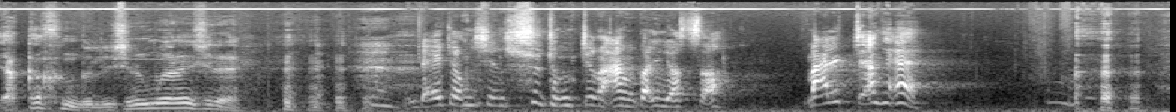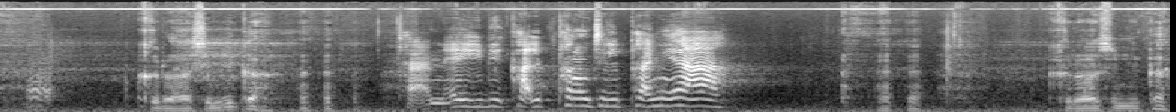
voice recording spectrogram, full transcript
약간 흔들리시는 모양이시래. 내 정신 수중증 안 걸렸어 말짱해 그러하십니까? 자네 입이 갈팡질팡이야 그러십니까?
